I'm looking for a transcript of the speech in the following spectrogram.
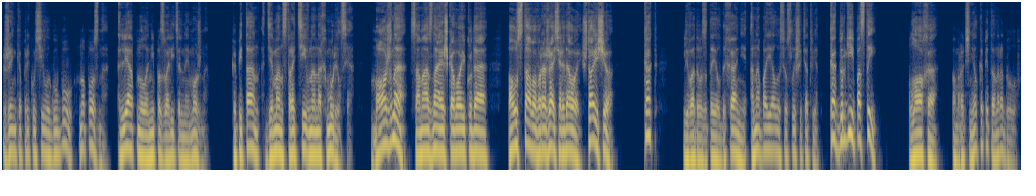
Женька прикусила губу, но поздно. Ляпнула непозволительное «можно». Капитан демонстративно нахмурился. «Можно? Сама знаешь, кого и куда. По уставу выражайся, рядовой. Что еще?» «Как?» Левадова затаил дыхание. Она боялась услышать ответ. «Как другие посты?» «Плохо», — помрачнел капитан Радулов.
